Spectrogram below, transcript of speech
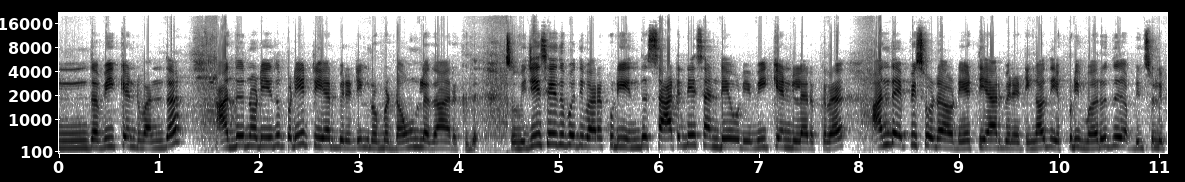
இந்த வீக்கெண்ட் வந்து அதனுடைய இதுபடி டிஆர்பி ரேட்டிங் ரொம்ப டவுனில் தான் இருக்குது. ஸோ விஜய் சேதுபதி வரக்கூடிய இந்த சாட்டர்டே சண்டே உடைய வீக்கெண்டில் இருக்கிற அந்த எபிசோடோடைய டிஆர்பி ரேட்டிங் அது எப்படி வருது அப்படின்னு சொல்லி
